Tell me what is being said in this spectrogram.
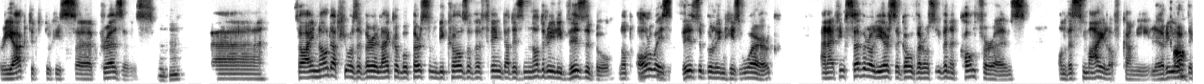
reacted to his uh, presence. Mm-hmm. So I know that he was a very likable person because of a thing that is not really visible, not mm-hmm. always visible in his work. And I think several years ago, there was even a conference on the smile of Camille, Le Rire oh. de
